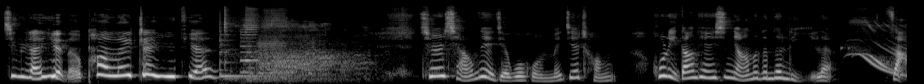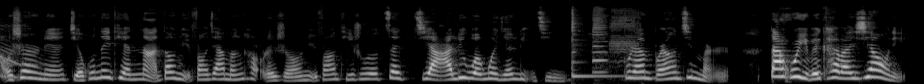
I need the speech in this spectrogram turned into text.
竟然也能盼来这一天。”其实强子也结过婚，没结成。婚礼当天，新娘子跟他离了。咋回事呢？结婚那天呐，到女方家门口的时候，女方提出再加六万块钱礼金，不然不让进门。大伙以为开玩笑呢，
